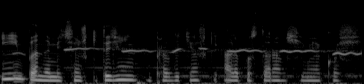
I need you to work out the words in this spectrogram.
I będę mieć ciężki tydzień, naprawdę ciężki, ale postaram się jakoś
